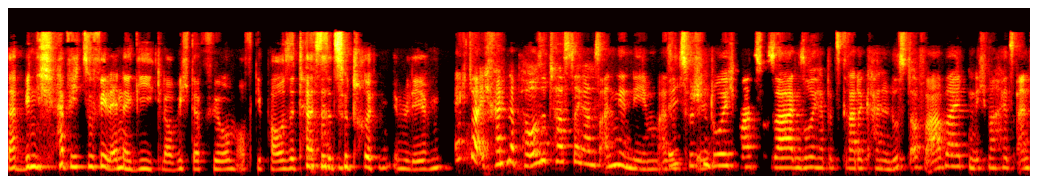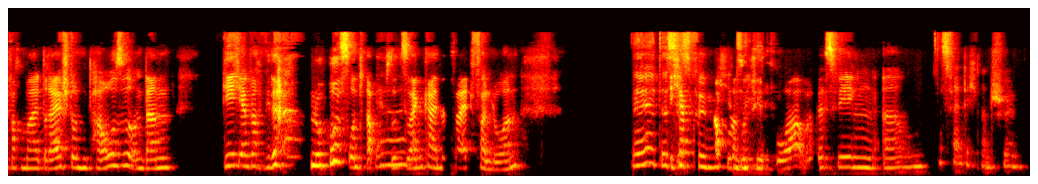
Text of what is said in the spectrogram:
Da bin ich, habe ich zu viel Energie, glaube ich, dafür, um auf die Pause-Taste zu drücken im Leben. Echt? Ich fand eine Pause-Taste ganz angenehm. Also Richtig. zwischendurch mal zu sagen, so, ich habe jetzt gerade keine Lust auf Arbeiten, ich mache jetzt einfach mal drei Stunden Pause und dann gehe ich einfach wieder los und habe ja. sozusagen keine Zeit verloren. Das ich habe auch mal so viel vor und deswegen, ähm, das fände ich ganz schön.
